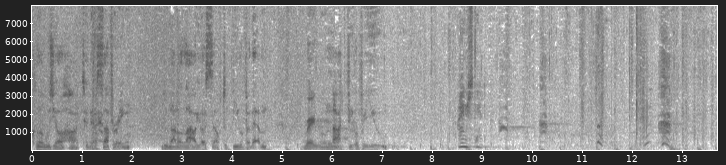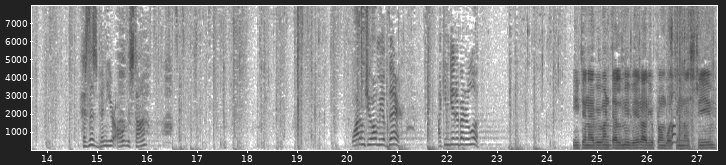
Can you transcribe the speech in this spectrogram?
Close your heart to their suffering. Do not allow yourself to feel for them. They will not feel for you. I understand. Has this been here all this time? Why don't you help me up there? I can get a better look. Each and everyone tell me where are you from watching my stream.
